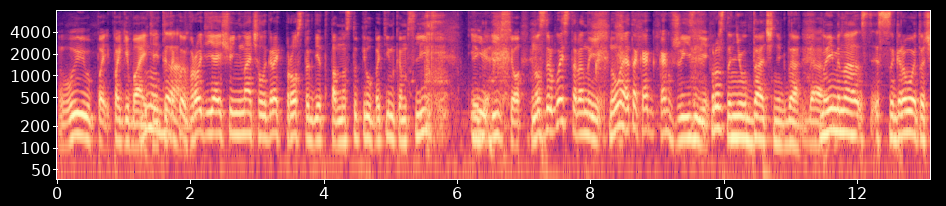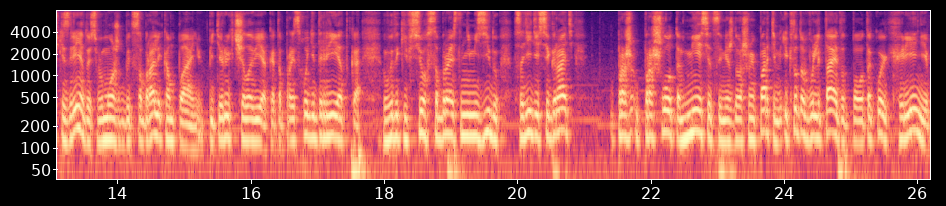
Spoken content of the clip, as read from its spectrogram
вы по- погибаете. Ну и ты да. такой, вроде я еще не начал играть, просто где-то там наступил ботинком слизь, и, И- и все. Но с другой стороны, ну это как, как в жизни. Просто неудачник, да. Да. Но именно с, с игровой точки зрения, то есть вы, может быть, собрали компанию, пятерых человек, это происходит редко. Вы такие, все, собрались на Немезиду, садитесь играть, прош- прошло там месяцы между вашими партиями, и кто-то вылетает вот по вот такой хрени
